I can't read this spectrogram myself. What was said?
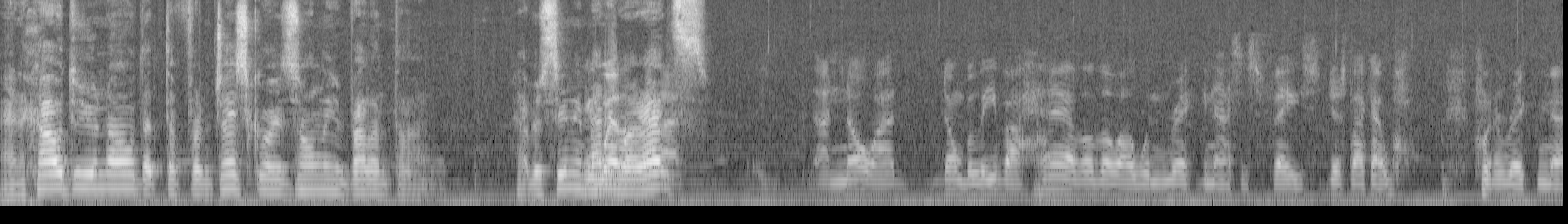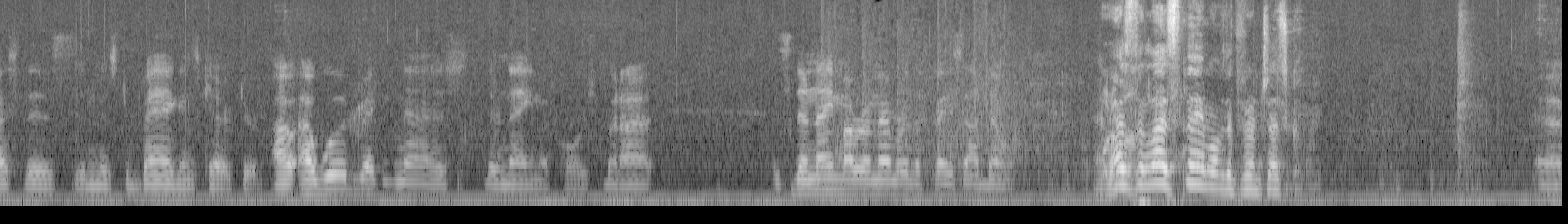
And how do you know that the Francesco is only in Valentine? Have you seen him Well, anywhere well, I- else? I know I don't believe I have, although I wouldn't recognize his face, just like I wouldn't recognize this uh, Mr. Baggins character. I, I would recognize their name, of course, but I it's the name I remember, the face I don't. And what's the last name of the Francesco? Uh,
